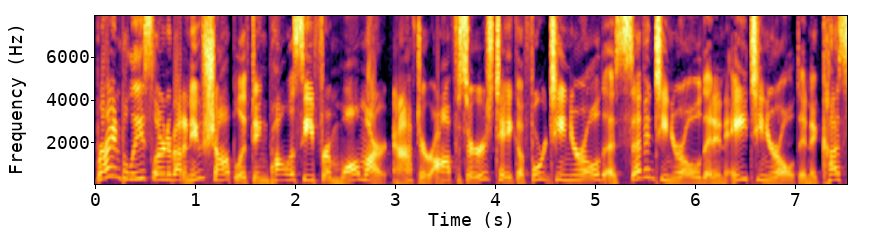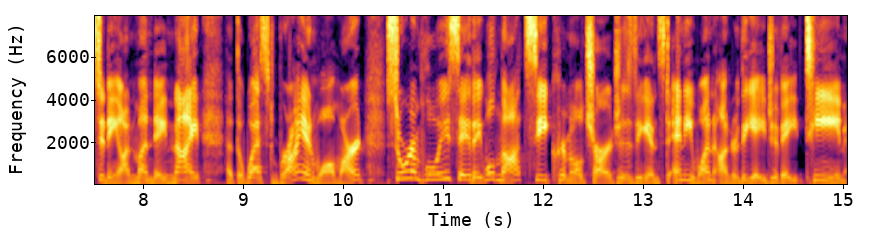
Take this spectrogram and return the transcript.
Bryan police learn about a new shoplifting policy from Walmart after officers take a 14 year old, a 17 year old, and an 18 year old into custody on Monday night at the West Bryan Walmart. Store employees say they will not seek criminal charges against anyone under the age of 18.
